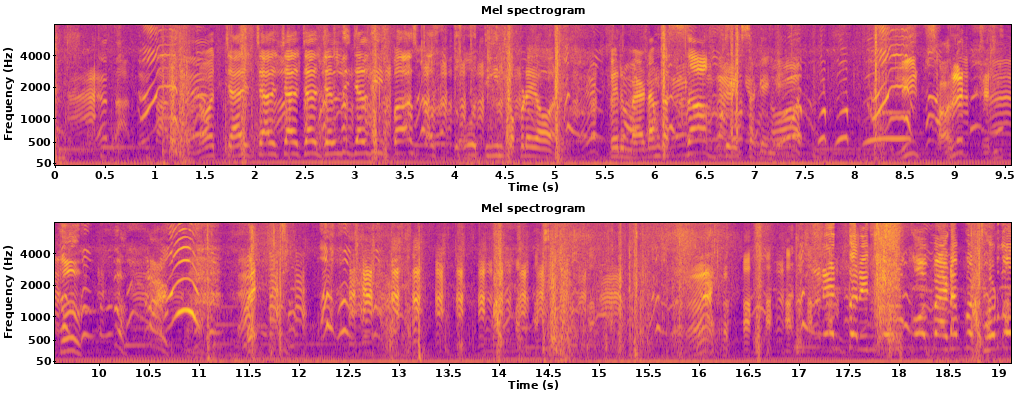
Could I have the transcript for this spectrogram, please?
नो चल चल चल चल जल्दी जल्दी बस बस दो तीन कपड़े और फिर मैडम का साफ़ देख सकेंगे। साले तेरी तो रुको मैडम को छोड़ दो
